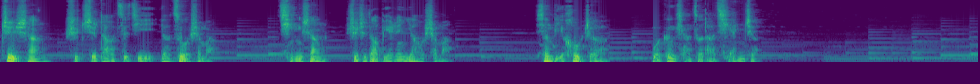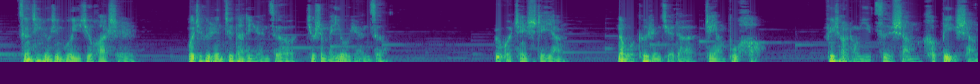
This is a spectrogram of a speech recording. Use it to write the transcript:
智商是知道自己要做什么，情商是知道别人要什么。相比后者，我更想做到前者。曾经流行过一句话是：“我这个人最大的原则就是没有原则。”如果真是这样，那我个人觉得这样不好，非常容易自伤和被伤。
